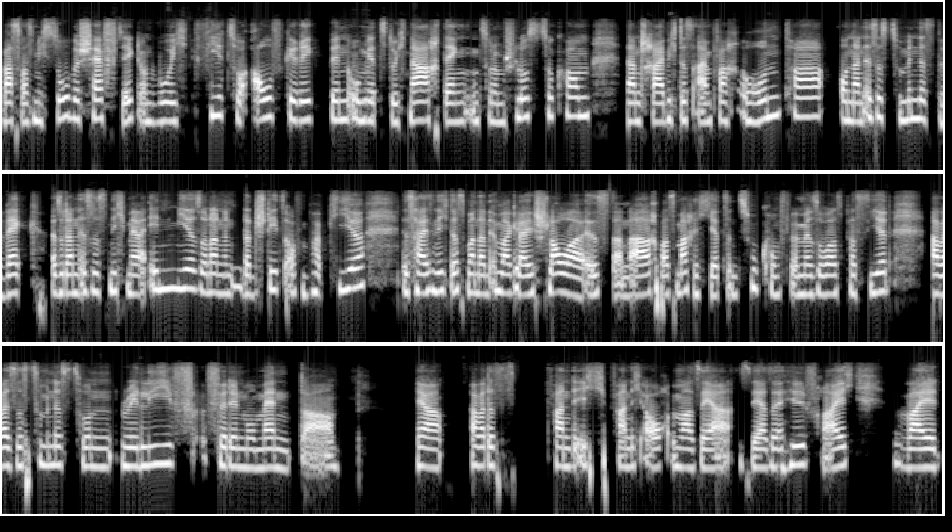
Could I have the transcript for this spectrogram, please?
was, was mich so beschäftigt und wo ich viel zu aufgeregt bin, um mhm. jetzt durch Nachdenken zu einem Schluss zu kommen, dann schreibe ich das einfach runter und dann ist es zumindest weg. Also dann ist es nicht mehr in mir, sondern dann steht es auf dem Papier. Das heißt nicht, dass man dann immer gleich schlauer ist danach, was mache ich jetzt in Zukunft, wenn mir sowas passiert. Aber es ist zumindest so ein Relief für den Moment da. Ja, aber das fand ich, fand ich auch immer sehr, sehr, sehr hilfreich, weil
